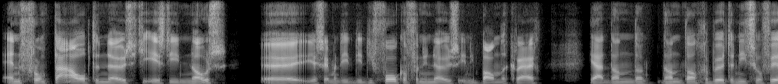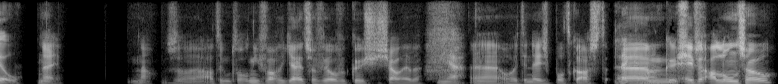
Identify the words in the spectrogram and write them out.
en frontaal op de neus. Dat je eerst die neus, eh, je zeg maar die, die, die voorkant van die neus in die banden krijgt. Ja, dan, dan, dan, dan gebeurt er niet zoveel. Nee. Nou, dus dan had ik toch niet verwacht dat jij het zoveel over kusjes zou hebben. Ja. eh, ooit in deze podcast. Ehm, even Alonso.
